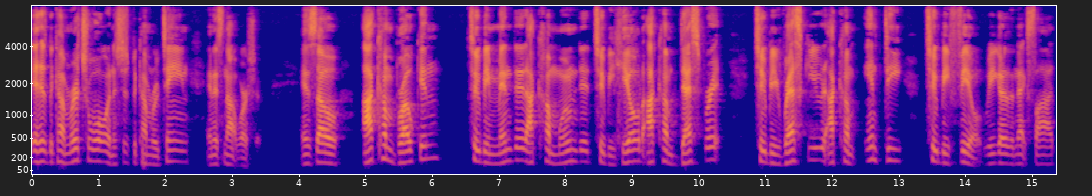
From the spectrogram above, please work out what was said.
It has become ritual and it's just become routine and it's not worship. And so I come broken to be mended. I come wounded to be healed. I come desperate to be rescued. I come empty to be filled. We go to the next slide?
